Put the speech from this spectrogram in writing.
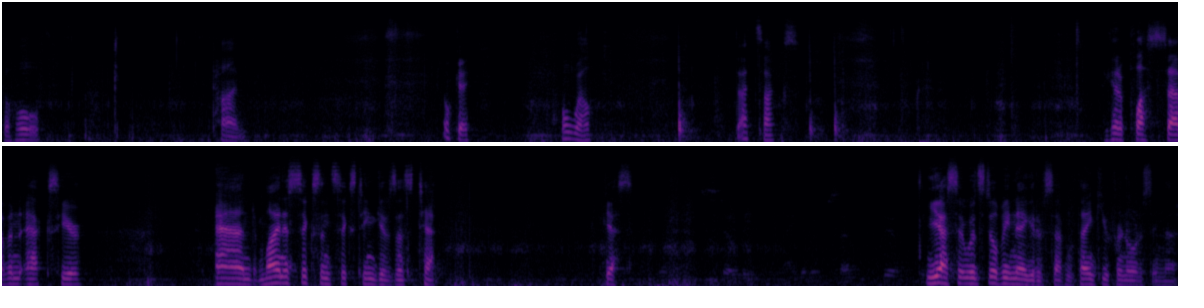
the whole time. Okay. Oh well. That sucks. I get a plus 7x here. And minus 6 and 16 gives us 10. Yes? Yes, it would still be negative 7. Thank you for noticing that.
